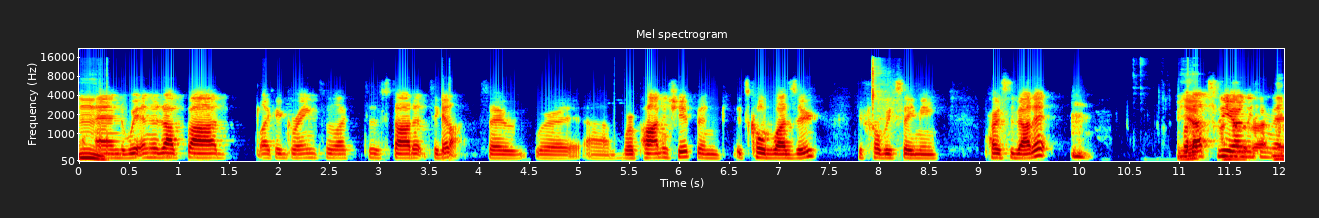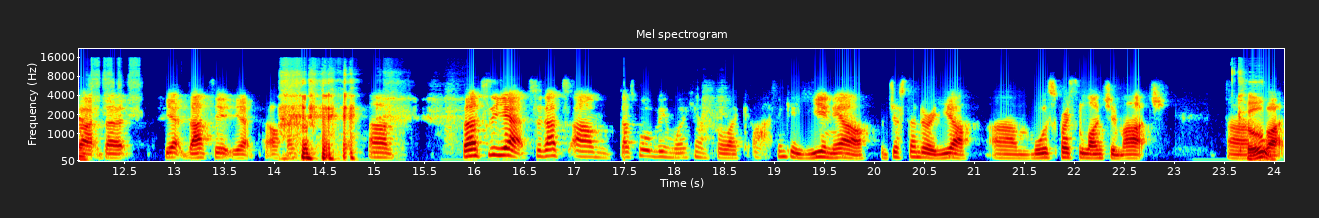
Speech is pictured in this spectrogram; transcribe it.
Mm. and we ended up uh, like agreeing to like to start it together. So we're um, we're a partnership, and it's called Wazoo. You've probably seen me post about it. But Yep, that's the only thing that I, that yeah, that's it. Yeah. Oh, um, that's the yeah. So that's um that's what we've been working on for like oh, I think a year now, just under a year. Um, we were supposed to launch in March. Um, Cool. But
